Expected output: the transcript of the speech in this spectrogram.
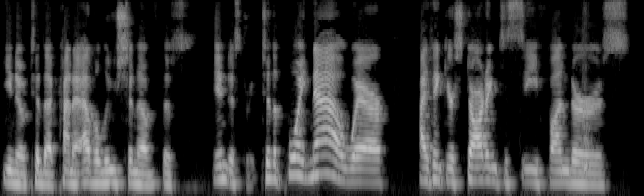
you know to the kind of evolution of this industry to the point now where I think you're starting to see funders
